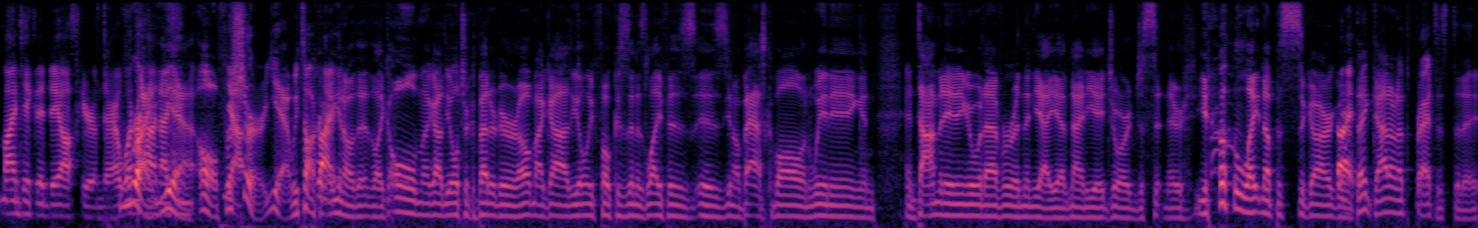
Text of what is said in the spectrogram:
mind taking a day off here and there. I wonder right, how 19, yeah, oh for yeah. sure, yeah. We talk, right. you know, the, like oh my god, the ultra competitor. Oh my god, the only focus in his life is is you know basketball and winning and and dominating or whatever. And then yeah, you have 98 Jordan just sitting there, you know, lighting up a cigar, going, right. "Thank God I don't have to practice today."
